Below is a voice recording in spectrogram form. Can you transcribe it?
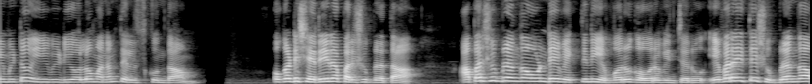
ఏమిటో ఈ వీడియోలో మనం తెలుసుకుందాం. ఒకటి శరీర పరిశుభ్రత. అపరిశుభ్రంగా ఉండే వ్యక్తిని ఎవ్వరూ గౌరవించరు. ఎవరైతే శుభ్రంగా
